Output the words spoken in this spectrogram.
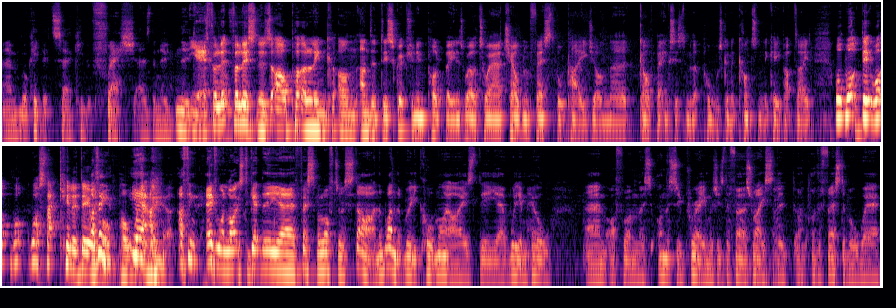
um, we'll keep it uh, keep it fresh as the new new. Yeah, for li- for listeners, I'll put a link on under the description in Podbean as well to our Cheltenham Festival page on the golf betting system that Paul's going to constantly keep updated. What what what what what's that killer deal, I think, Paul? What yeah. I, I, think everyone likes to get the uh, festival off to a start, and the one that really caught my eye is the uh, William Hill. Um, offer on the on the Supreme, which is the first race of the of the festival, where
